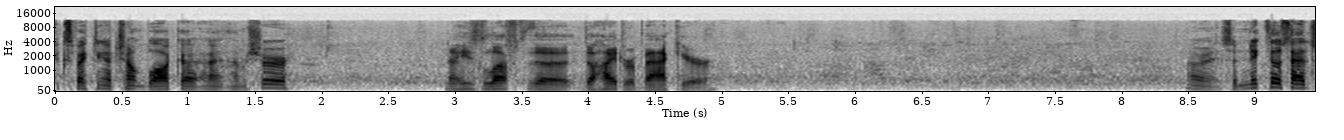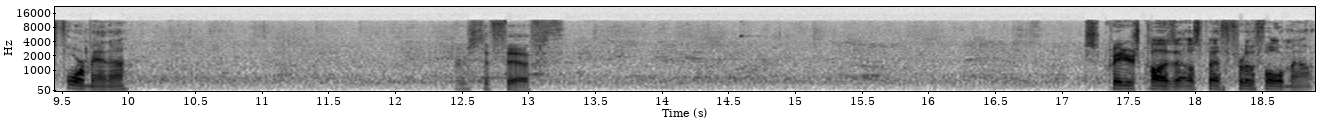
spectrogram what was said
expecting a chump block, I, I'm sure. Now he's left the the Hydra back here. All right, so Nykthos adds four mana. There's the fifth. Just Crater's Claws Elspeth for the full amount.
